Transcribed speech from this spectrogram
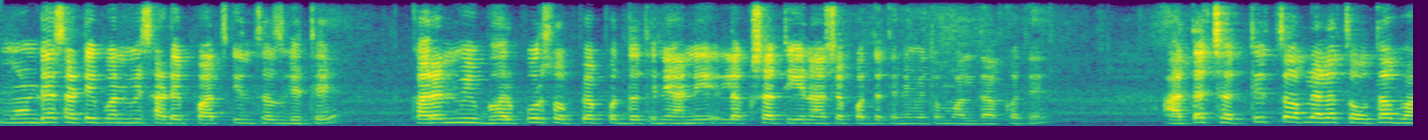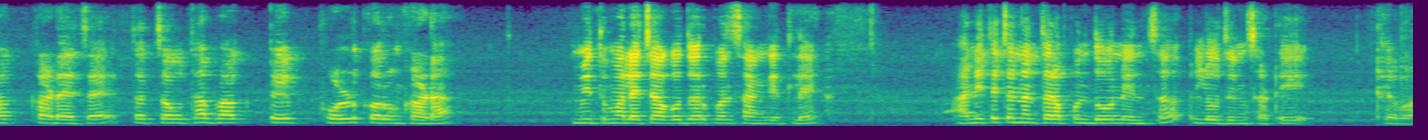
मुंड्यासाठी पण मी साडेपाच इंचच घेते. कारण मी भरपूर सोप्या पद्धतीने आणि लक्षात येईन अशा पद्धतीने मी तुम्हाला दाखवते. आता छत्तीसचा आपल्याला चौथा भाग काढायचा आहे. तर चौथा भाग टेप फोल्ड करून काढा. मी तुम्हाला याच्या अगोदर पण सांगितले. आणि त्याच्यानंतर आपण दोन इंच लुझिंगसाठी ठेवा.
